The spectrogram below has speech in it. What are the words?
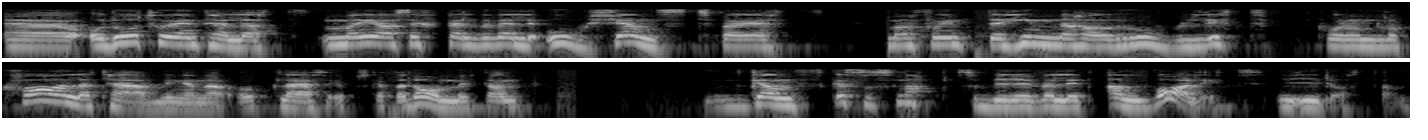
Eh, och då tror jag inte heller att man gör sig själv en väldig otjänst för att man får inte hinna ha roligt på de lokala tävlingarna och lära sig uppskatta dem utan ganska så snabbt så blir det väldigt allvarligt i idrotten.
